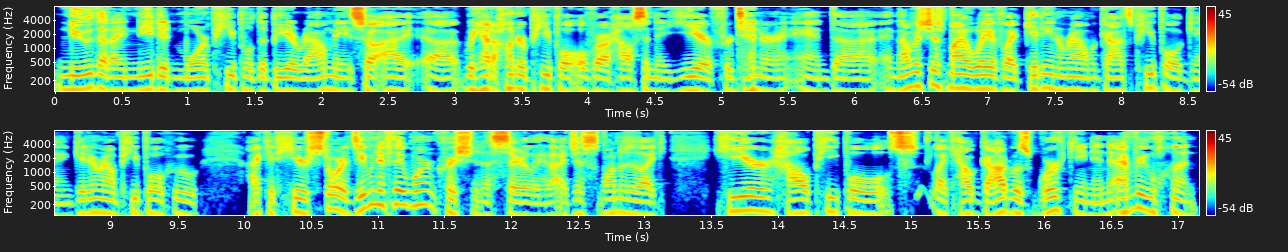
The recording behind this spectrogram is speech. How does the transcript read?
knew that I needed more people to be around me. So I uh, we had a hundred people over our house in a year for dinner, and uh, and that was just my way of like getting around with God's people again, getting around people who I could hear stories, even if they weren't Christian necessarily. I just wanted to like hear how people like how God was working in everyone.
